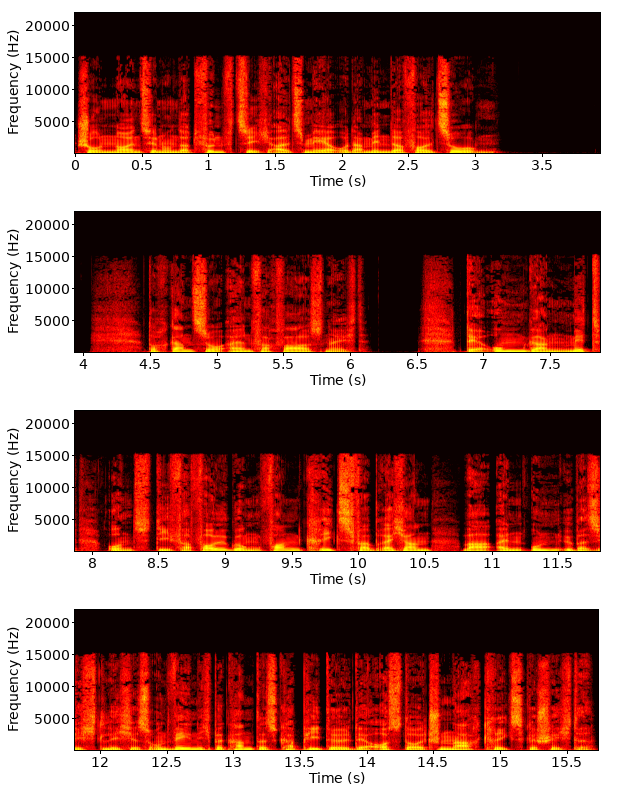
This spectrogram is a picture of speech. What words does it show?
schon 1950 als mehr oder minder vollzogen. Doch ganz so einfach war es nicht. Der Umgang mit und die Verfolgung von Kriegsverbrechern war ein unübersichtliches und wenig bekanntes Kapitel der ostdeutschen Nachkriegsgeschichte.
